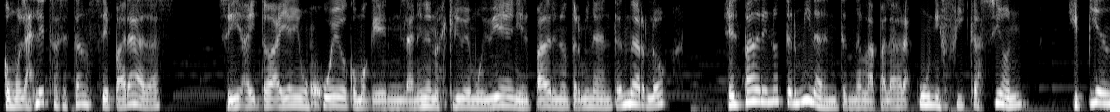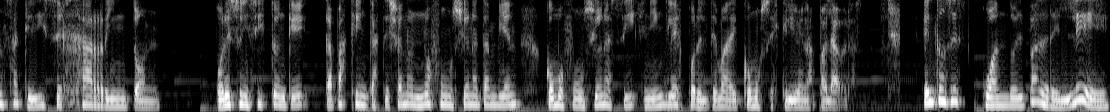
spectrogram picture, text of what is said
como las letras están separadas, ¿sí? Ahí hay un juego como que la nena no escribe muy bien y el padre no termina de entenderlo. El padre no termina de entender la palabra unificación y piensa que dice Harrington. Por eso insisto en que capaz que en castellano no funciona tan bien como funciona así en inglés por el tema de cómo se escriben las palabras. Entonces, cuando el padre lee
